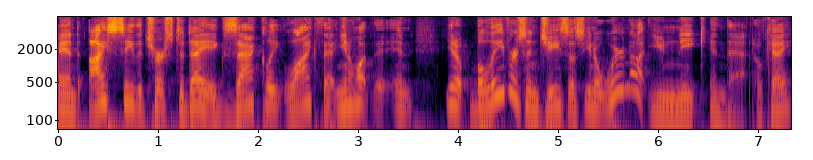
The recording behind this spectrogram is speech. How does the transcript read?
And I see the church today exactly like that. You know what? And you know, believers in Jesus, you know, we're not unique in that, okay?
